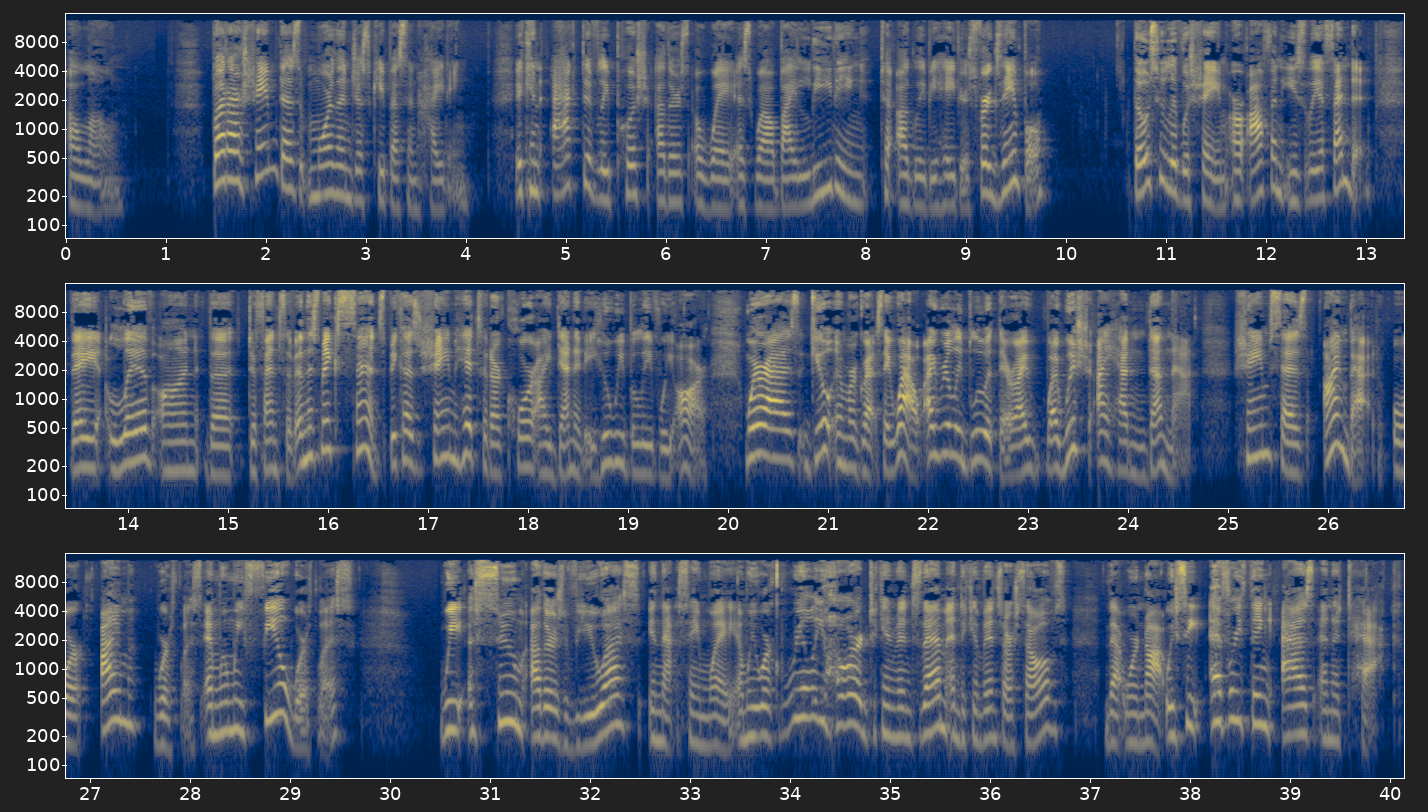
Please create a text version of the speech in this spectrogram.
alone. But our shame does more than just keep us in hiding. It can actively push others away as well by leading to ugly behaviors. For example, those who live with shame are often easily offended. They live on the defensive. And this makes sense because shame hits at our core identity, who we believe we are. Whereas guilt and regret say, wow, I really blew it there. I, I wish I hadn't done that. Shame says, I'm bad or I'm worthless. And when we feel worthless, we assume others view us in that same way, and we work really hard to convince them and to convince ourselves that we're not. We see everything as an attack.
